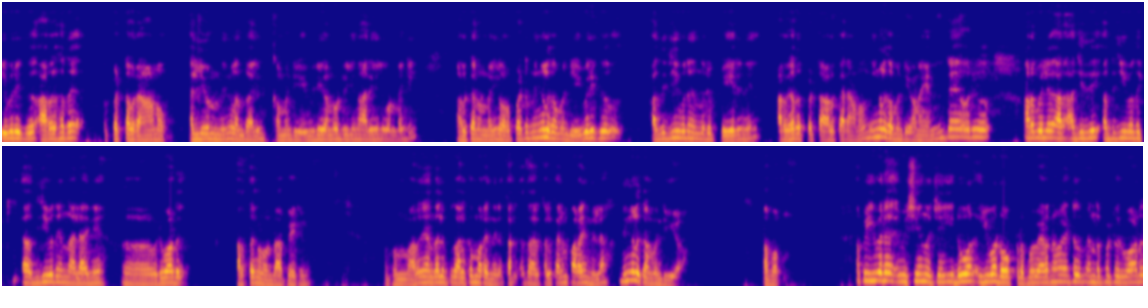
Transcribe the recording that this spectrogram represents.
ഇവർക്ക് അർഹതപ്പെട്ടവരാണോ? അല്ലയോ എന്ന് നിങ്ങൾ എന്തായാലും കമന്റ് ചെയ്യും ഇവർ കണ്ടുകൊണ്ടിരിക്കുന്ന ആരെങ്കിലും ഉണ്ടെങ്കിൽ ആൾക്കാരുണ്ടെങ്കിൽ ഉറപ്പായിട്ടും നിങ്ങൾ കമന്റ് ചെയ്യും ഇവർക്ക് അതിജീവിതം എന്നൊരു പേരിന് അർഹതപ്പെട്ട ആൾക്കാരാണോ നിങ്ങൾ കമന്റ് ചെയ്യണം എന്റെ ഒരു അറിവിൽ അജിതി അതിജീവിത അതിജീവിതം എന്നാൽ അതിന് ഒരുപാട് അർത്ഥങ്ങളുണ്ട് ആ പേരിന്. അപ്പം അത് ഞാൻ എന്തായാലും ഇപ്പോൾ തൽക്കാലം പറയുന്നില്ല. തൽ- തൽ- തൽക്കാലം പറയുന്നില്ല. നിങ്ങൾ കമന്റ് ചെയ്യുക. അപ്പം അപ്പോൾ ഇവരെ വിഷയം എന്ന് വെച്ചാൽ ഈ ഡോ യുവ ഡോക്ടർ ഇപ്പോൾ വേടനവുമായിട്ട് ബന്ധപ്പെട്ട് ഒരുപാട്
